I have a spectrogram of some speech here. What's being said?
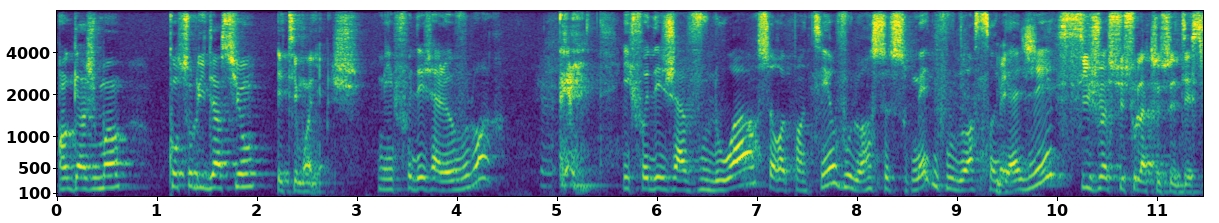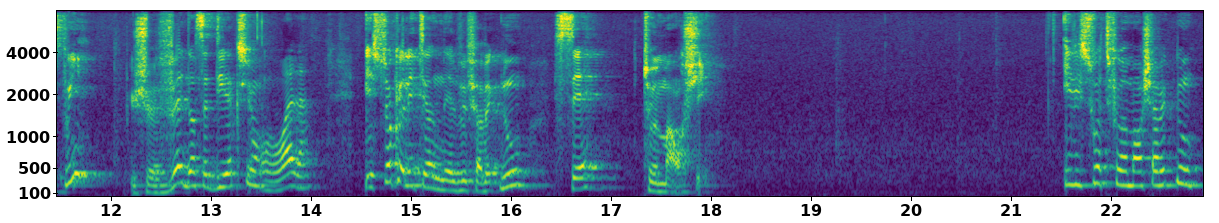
engagement, consolidation et témoignage. Mais il faut déjà le vouloir. Il faut déjà vouloir se repentir, vouloir se soumettre, vouloir s'engager. Si je suis sous l'action du Saint-Esprit, je vais dans cette direction. Voilà. Et ce que l'Éternel veut faire avec nous, c'est un marché. Il souhaite faire un marché avec nous.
